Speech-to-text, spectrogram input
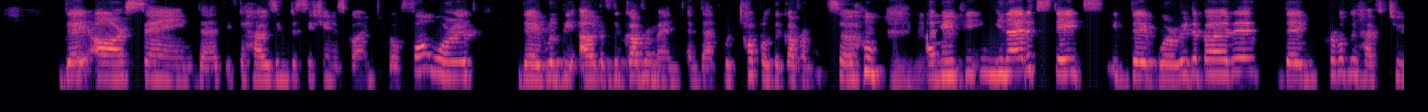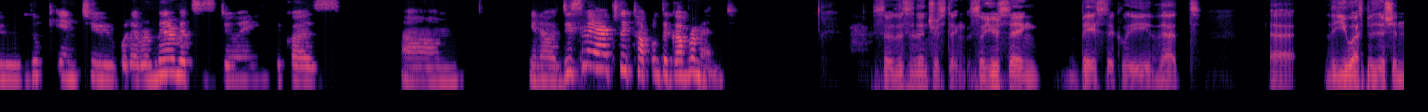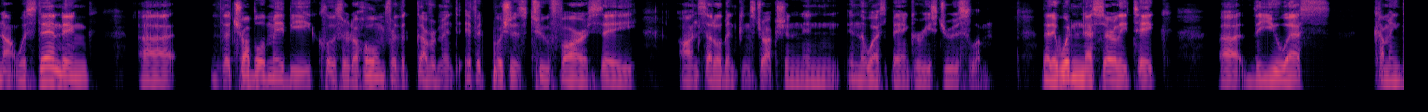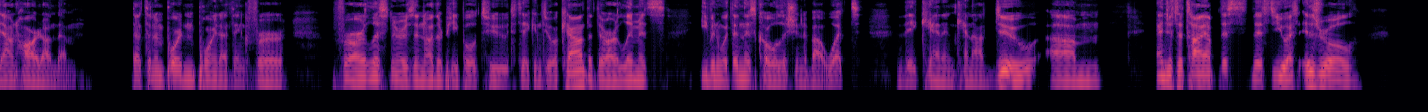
they are saying that if the housing decision is going to go forward they will be out of the government and that will topple the government. So, mm-hmm. I mean, in United States, if they're worried about it, they probably have to look into whatever Meretz is doing because, um, you know, this may actually topple the government. So this is interesting. So you're saying basically that uh, the U.S. position notwithstanding, uh, the trouble may be closer to home for the government if it pushes too far, say, on settlement construction in in the West Bank or East Jerusalem. That it wouldn't necessarily take uh, the U.S. coming down hard on them. That's an important point, I think, for for our listeners and other people to to take into account that there are limits even within this coalition about what they can and cannot do. Um, and just to tie up this this U.S. Israel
